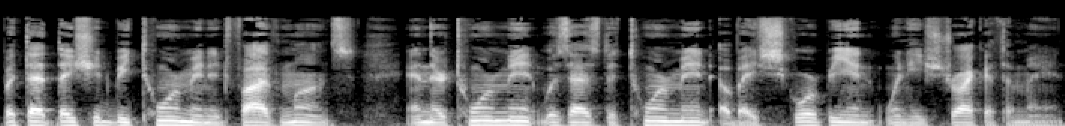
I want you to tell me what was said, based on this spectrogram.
but that they should be tormented five months. And their torment was as the torment of a scorpion when he striketh a man.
